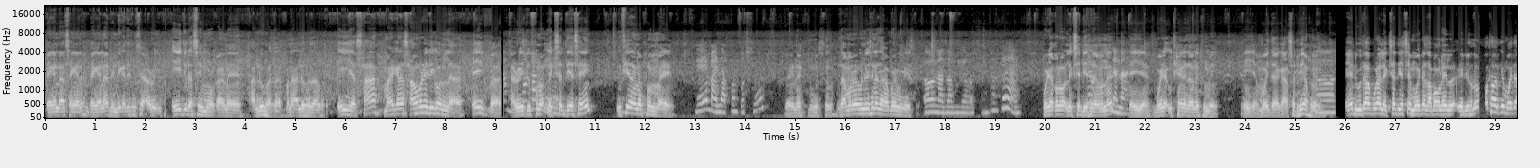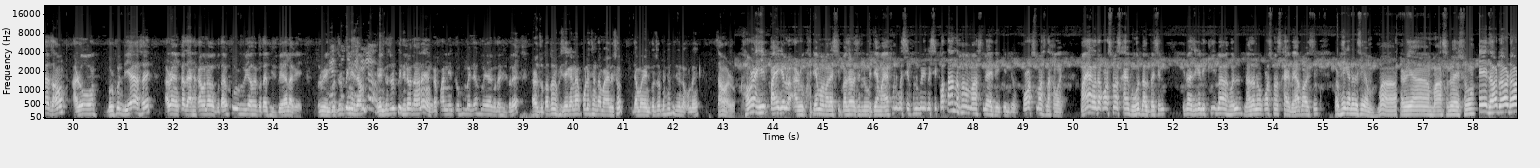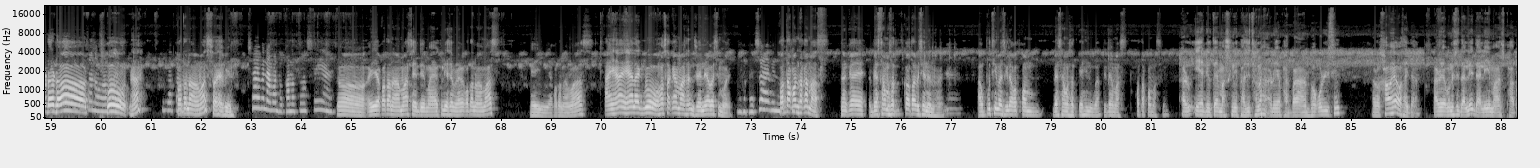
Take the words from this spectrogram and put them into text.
বেঙেনা চেঙেনা বেঙেনা ভেন্দি কাটি থৈছে আৰু এইটোত আছে মোৰ কাৰণে আলু ভাজা মানে আলু ভাজা এইয়া চাহ মাৰ কাৰণে চাহো ৰেডি কৰিলা। এই বা আৰু এইটো ফোনত লেকচাৰ দি আছে। উঠিয়ে জানো ফোন কৰিছে। যাব নোৱাৰো বুলি কৈছে নে যাব পাৰিম বুলি কৈছে? বঢ়িয়াকলৰ লেকচাৰ দি আছে তাৰমানে। এইয়া বঢ়িয়া উঠাই নাযাওঁ নে সোমাই। এইয়া মই এতিয়া গা চা ধুই আহোঁ। এই দুটা পূৰা লেকচাৰ দি আছে মই এতিয়া যাব ওলাই ৰেডি হ'লোঁ। কথা হ'ল কি মই এতিয়া যাওঁ আৰু বৰষুণ দিয়ে আছে আৰু এনেকৈ যাই থকা মানে গোটাই সুৰ সুৰীয়া হৈ গোটাই ভিজবেহে লাগে। বোলো ৰেইনকোটযোৰ পিন্ধি যাম ৰেইনকোটযোৰ পিন্ধিলেও তাৰমানে এনেকৈ পানীটো সোমাই যায় সোমাই যায় গোটাই ভিজবলৈ। আৰু জোতাযোৰ ভিজাই কাৰণে পলিথিন এটা মাৰি লৈছোঁ এতিয়া মই ৰেইনকোটযোৰ পিন্ধি পিন্ধিবলৈ ওলাই যাওঁ আৰু। ঘৰ আহি পাই গ'লোঁ আৰু এতিয়া মই মানে চিপাঝাৰ আছিলোঁ এতিয়া মায়ে ফোন কৰিছে ফোন কৰি কৈছে কটা নহয় মাছ লৈ আহিবি কিন্তু কচ মাছ নাখায় মায়ে আগতে কচ মাছ খাই বহুত ভাল পাইছিল। কিন্তু আজিকালি কি বা হ'ল নাজানো কচ মাছ খাই বেয়া পোৱা আৰু সেইকাৰণে লৈছে মাছ আৰু এয়া মাছ লৈ আহিছোঁ। এই ধৰ ধৰ ধৰ ধৰ ধৰ। কোন হা? কটা নহয়। মাছ চয়াবিন। অঁ এইয়া কটা নহয় মাছ মায়ে খুলি আছে কটা নহয় মাছ। এইয়া কটা নহয় মাছ। আহিহে আহিহে লাগব সঁচাকৈ মাছ আনিছোঁ এনেকৈ কৈছোঁ মই। কটা কম থকা মাছ। যেনেকৈ বেচা মাছত কটা বেছি নহয়। আৰু পুঠি মাছবিলাকত কম বেচা মাছতকৈ সেনেকুৱা তেতিয়া মাছ কটা কম আছে আৰু এয়া দেউতাই মাছখিনি ভাজি থলা আৰু এয়া ভাত বাৰা আৰম্ভ কৰি দিছে আৰু খাওঁহে কথা এতিয়া আৰু এয়া বনাইছে দালি দালি মাছ ভাত।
